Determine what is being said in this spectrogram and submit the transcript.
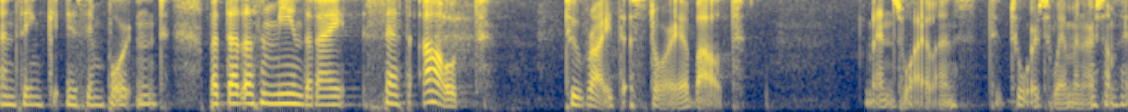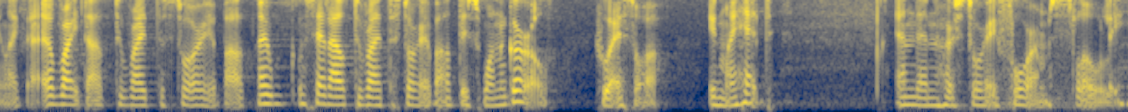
and think is important, but that doesn't mean that I set out to write a story about men's violence to, towards women or something like that. I write out to write the story about. I set out to write the story about this one girl who I saw in my head, and then her story forms slowly.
